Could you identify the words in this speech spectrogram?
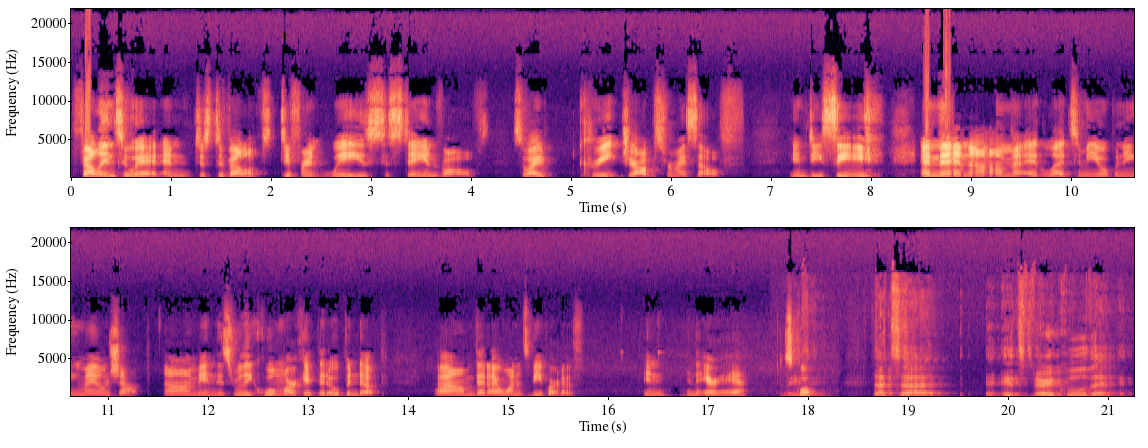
fell into it and just developed different ways to stay involved. So I create jobs for myself in DC. And then um, it led to me opening my own shop um, in this really cool market that opened up um, that I wanted to be a part of in, in the area. Yeah. It's cool. That's uh, it's very cool that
